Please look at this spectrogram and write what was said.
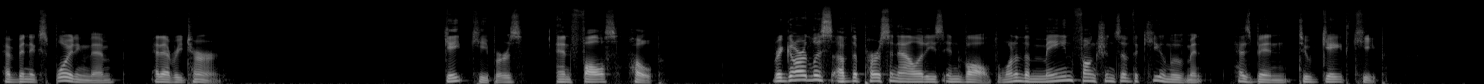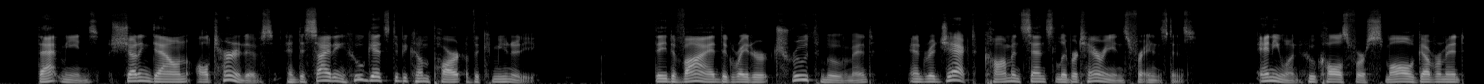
have been exploiting them at every turn. Gatekeepers and false hope. Regardless of the personalities involved, one of the main functions of the Q movement has been to gatekeep. That means shutting down alternatives and deciding who gets to become part of the community. They divide the greater truth movement and reject common sense libertarians, for instance. Anyone who calls for small government,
